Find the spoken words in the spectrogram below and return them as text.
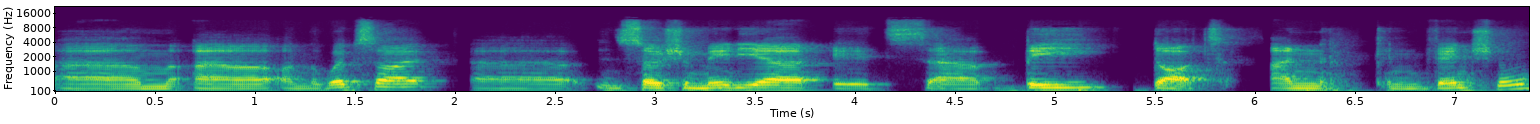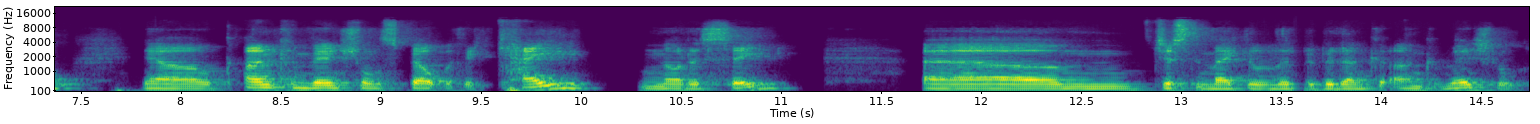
um, uh, on the website. Uh, in social media, it's uh, b.unkonventional. Now, unconventional spelt with a K, not a C, um, just to make it a little bit un- unconventional.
